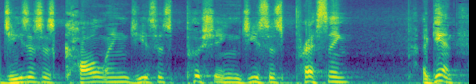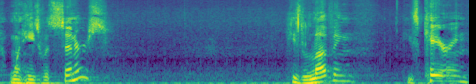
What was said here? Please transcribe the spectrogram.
Jesus is calling, Jesus pushing, Jesus pressing. Again, when he's with sinners, he's loving, he's caring.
